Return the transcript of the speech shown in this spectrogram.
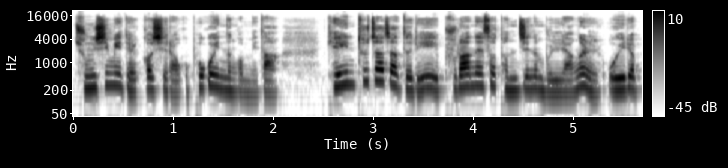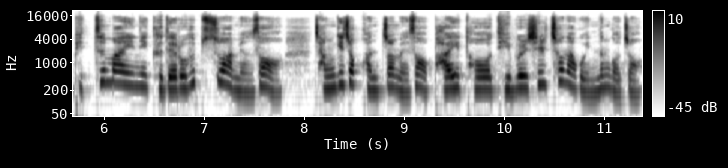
중심이 될 것이라고 보고 있는 겁니다. 개인 투자자들이 불안해서 던지는 물량을 오히려 비트마인이 그대로 흡수하면서 장기적 관점에서 바이 더 딥을 실천하고 있는 거죠.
